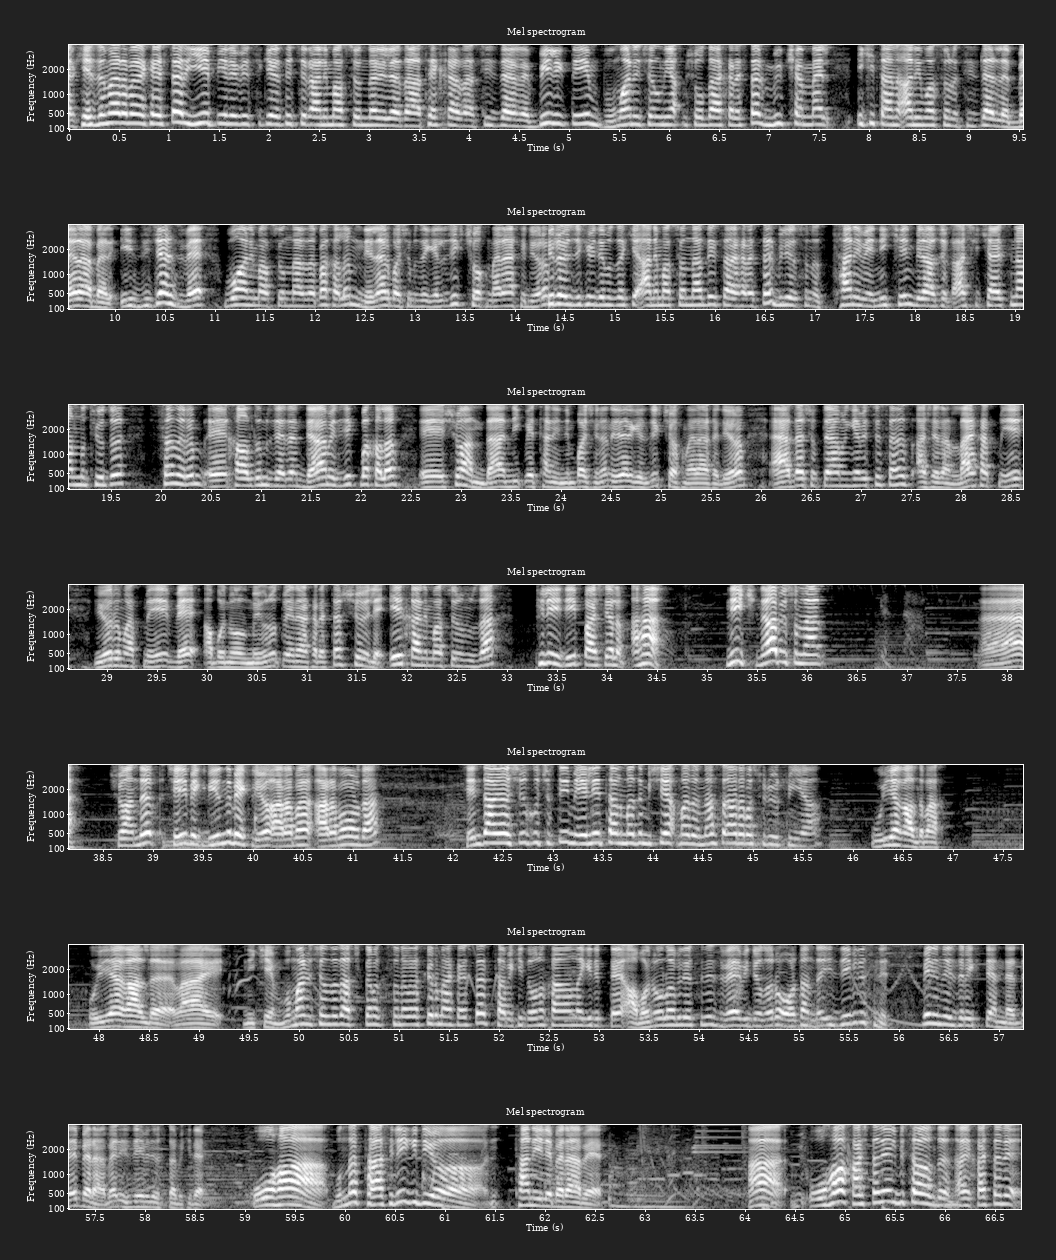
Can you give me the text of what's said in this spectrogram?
Herkese merhaba arkadaşlar. Yepyeni bir Scare Teacher animasyonlarıyla daha tekrardan sizlerle birlikteyim. Woman Channel'ın yapmış olduğu arkadaşlar mükemmel iki tane animasyonu sizlerle beraber izleyeceğiz ve bu animasyonlarda bakalım neler başımıza gelecek çok merak ediyorum. Bir önceki videomuzdaki animasyonlarda ise arkadaşlar biliyorsunuz Tani ve Nick'in birazcık aşk hikayesini anlatıyordu. Sanırım e, kaldığımız yerden devam edecek. Bakalım e, şu anda Nick ve Tani'nin başına neler gelecek çok merak ediyorum. Eğer daha çok devamını gelmek istiyorsanız aşağıdan like atmayı, yorum atmayı ve abone olmayı unutmayın arkadaşlar. Şöyle ilk animasyonumuza play deyip başlayalım. Aha! Nick ne yapıyorsun lan? Ee, şu anda şeyi bek birini bekliyor. Araba araba orada. Senin daha yaşın küçük değil mi? Ehliyet almadın bir şey yapmadın. Nasıl araba sürüyorsun ya? Uyuyakaldı bak. Uyuyakaldı. Vay Nick'im. Woman Channel'da da açıklama kısmına bırakıyorum arkadaşlar. Tabii ki de onun kanalına gidip de abone olabilirsiniz ve videoları oradan da izleyebilirsiniz. Benimle izlemek isteyenler de beraber izleyebiliriz tabii ki de. Oha! Bunlar tatile gidiyor. Tani ile beraber. Ha, oha kaç tane elbise aldın? Ay kaç tane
